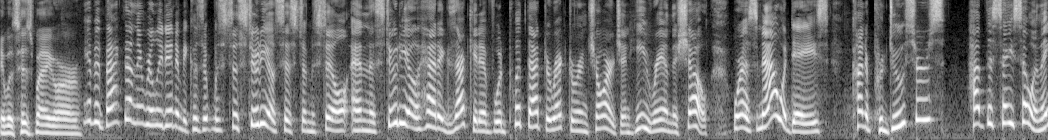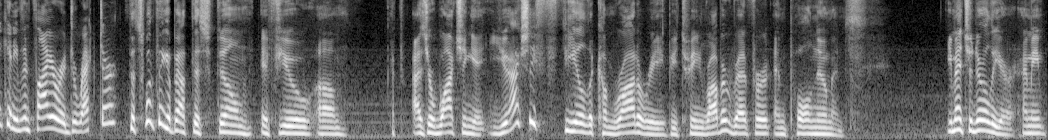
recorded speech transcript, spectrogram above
It was his way or Yeah, but back then they really didn't because it was the studio system still, and the studio head executive would put that director in charge, and he ran the show. Whereas nowadays, kind of producers have the say so, and they can even fire a director. That's one thing about this film. If you, um, if, as you're watching it, you actually feel the camaraderie between Robert Redford and Paul Newman. You mentioned earlier, I mean,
